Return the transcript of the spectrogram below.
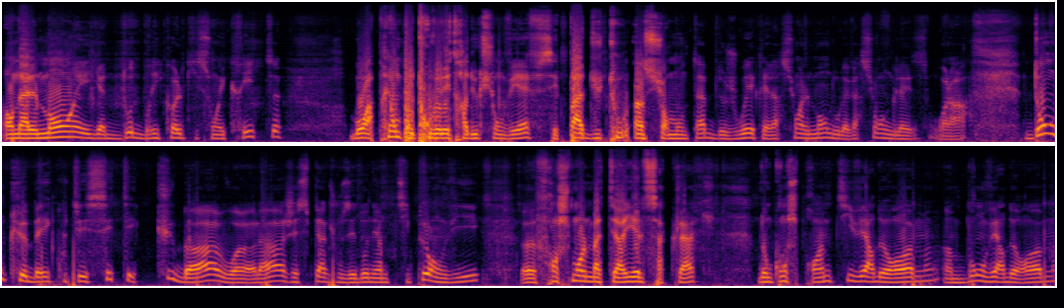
en allemand et il y a d'autres bricoles qui sont écrites. Bon après on peut trouver les traductions VF, c'est pas du tout insurmontable de jouer avec la version allemande ou la version anglaise. Voilà. Donc bah écoutez, c'était Cuba, voilà, j'espère que je vous ai donné un petit peu envie. Euh, franchement le matériel ça claque. Donc on se prend un petit verre de rhum, un bon verre de rhum,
